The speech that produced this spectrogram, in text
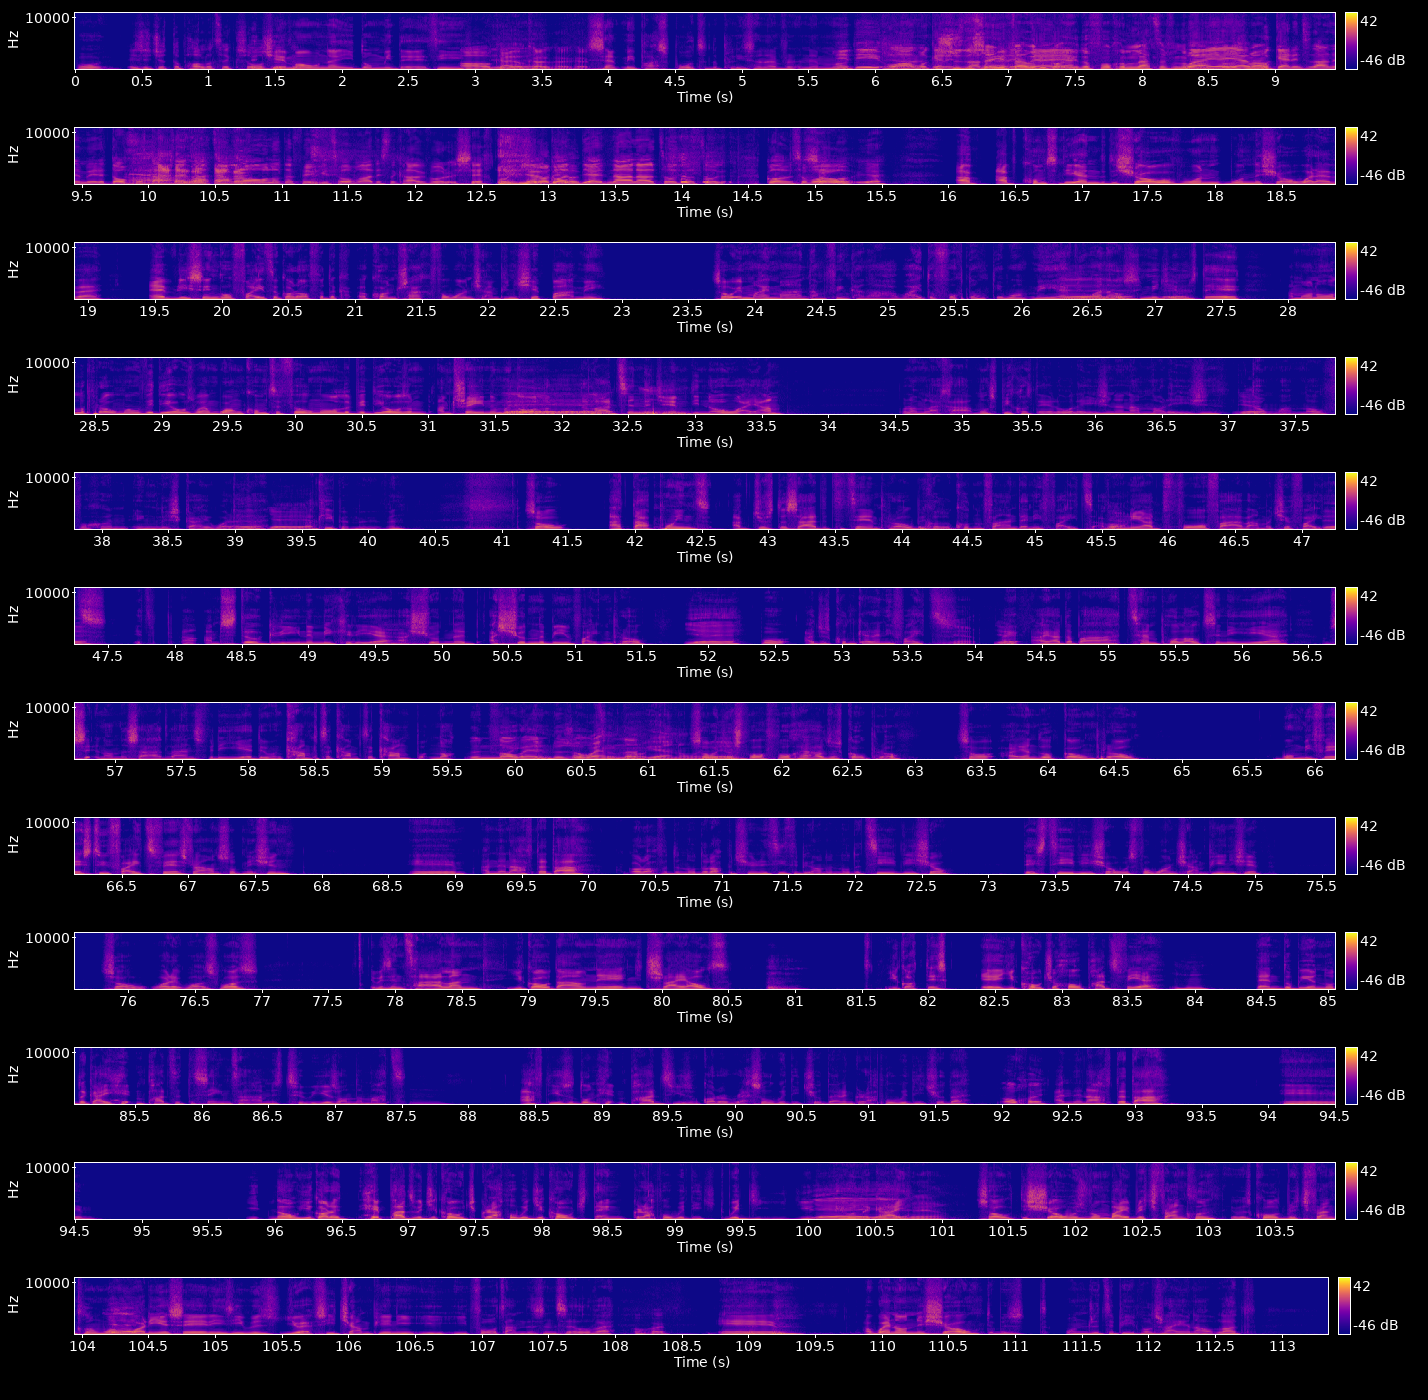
But Is it just the politics? the gym owner, he done me dirty. Oh, okay, Yeah. okay, okay, okay. Sent me passport to the police and everything. I'm You like, did? Oh, we'll get This into is the that in a same minute. fella who Yeah, got yeah. you the fucking letter from the Well, consul yeah, as yeah, well. we'll get into that in a minute, though, because that's, that's a whole other thing you told me. This the car before it was sick. But yeah, Sorry, go on. Yeah, no, no, it's all good, it's all good. Go on, so, what, So- what- yeah. I've I've come to the end of the show. I've won won the show. Whatever. Every single fighter got offered a, a contract for one championship by me. So in my mind, I'm thinking, ah, why the fuck don't they want me? Everyone yeah, else in my yeah. gym's there. I'm on all the promo videos. When one come to film all the videos, I'm I'm training with Yeah, all the, yeah, the yeah. lads in the gym. They know I am. But I'm like, ah, it must be because they're all Asian and I'm not Asian. Yeah. don't want no fucking English guy, whatever. Yeah, yeah, yeah. I'll keep it moving. So at that point, I've just decided to turn pro because I couldn't find any fights. I've Yeah. only had four or five amateur fights. It's I- I'm still green in my career. Mm. I shouldn't have, I shouldn't have been fighting pro, Yeah. but I just couldn't get any fights. Yeah. Yeah. I, I had about ten pullouts in a year. I'm sitting on the sidelines for the year doing camp to camp to camp, but not With no fighting. end No results. when, and yeah, no So when I just game. thought, fuck it, I'll just go pro. So I ended up going pro. Won my first two fights, first round submission. Um, and then after that, I got offered another opportunity to be on another TV show. This TV show was for one championship. So what it was was, it was in Thailand. You go down there and you try out. you got this. Uh, you coach a whole pads for you. Mhm. Then there'll be another guy hitting pads at the same time. There's two of you on the mat. Mm. After you've done hitting pads, you've got to wrestle with each other and grapple with each other Okay. and then after that, um, you, no, you got to hit pads with your coach, grapple with your coach, then grapple with each with y- y- Yeah, the other yeah, guy. yeah. Yeah. So the show was run by Rich Franklin. It was called Rich Franklin One Yeah. Warrior Series. He was UFC champion. He, he, he fought Anderson Silva. Okay. Um, I went on the show. There was hundreds of people trying out, lad.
